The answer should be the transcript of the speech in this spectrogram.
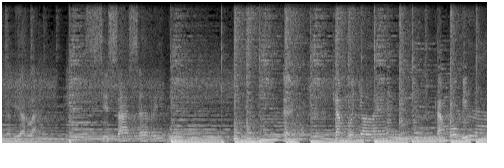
Ya biarlah sisa seribu. Eh, kamu nyoleh, kamu bilang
